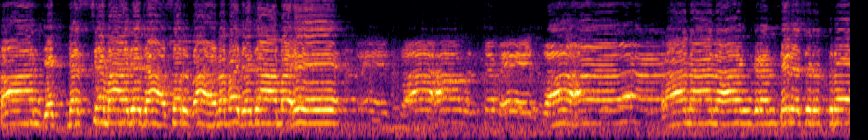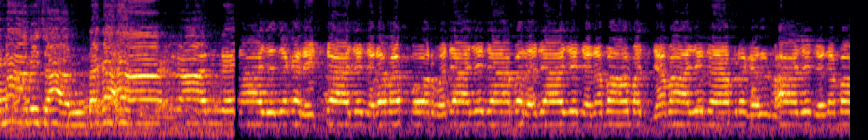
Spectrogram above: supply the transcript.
तान् यज्ञस्य सर्वानवजजामहे स्वाहा ग्रन्थिरसि मा विशान्तकः राज जगदिष्टाय जनमः मध्यमाय च प्रगल्भाय जनमो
